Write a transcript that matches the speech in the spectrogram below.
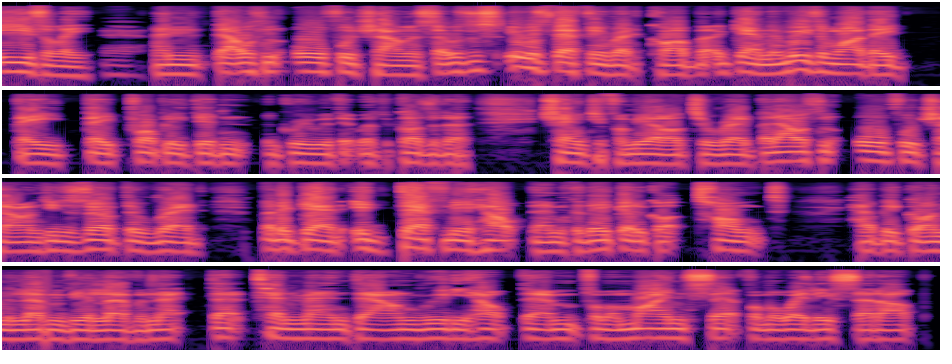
easily, yeah. and that was an awful challenge. So it was just, it was definitely a red card. But again, the reason why they they they probably didn't agree with it was because of the changing from yellow to red. But that was an awful challenge. He deserved the red. But again, it definitely helped them because they could have got tonked had we gone 11 v 11. That that 10 man down really helped them from a mindset, from the way they set up,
